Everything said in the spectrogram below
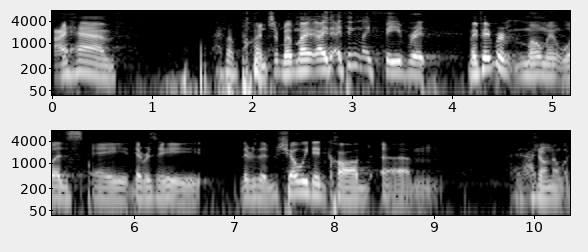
I have, I have a bunch, but my I, I think my favorite my favorite moment was a there was a there was a show we did called um. I don't know what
